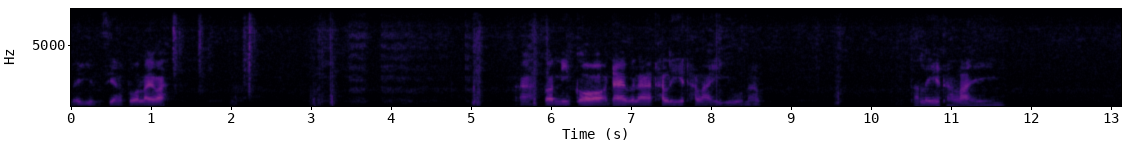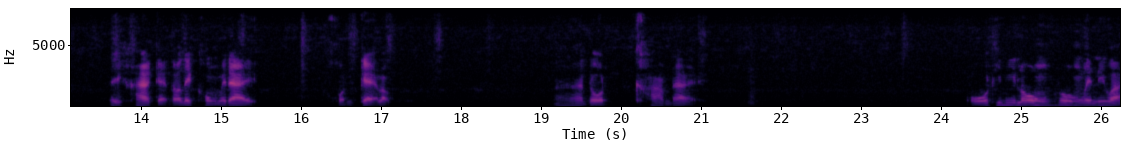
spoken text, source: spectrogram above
ได้ยินเสียงตัวอะไรวะ อ่า ตอนนี้ก็ได้เวลาทะเลถลายอยู่นะครับ ทะเลถลายไอ้ยฆ่าแกะตัวเล็กคงไม่ได้ ขนแกะหรอก อ่า โดดข้ามได้ โอ้ที่นี่โล่งโล่งเลยนี่ว่า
